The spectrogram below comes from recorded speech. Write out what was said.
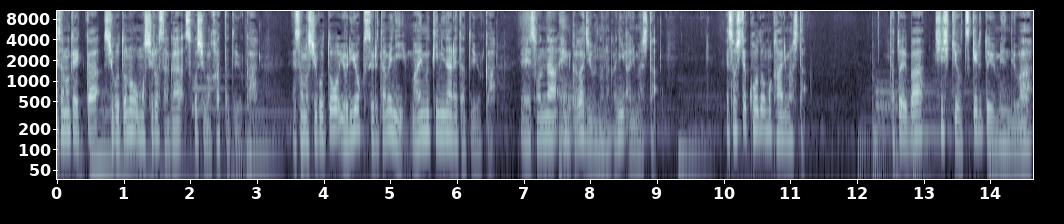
その結果仕事の面白さが少し分かったというかその仕事をより良くするために前向きになれたというかえそんな変化が自分の中にありました。そして行動も変わりました。例えば知識をつけるという面では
